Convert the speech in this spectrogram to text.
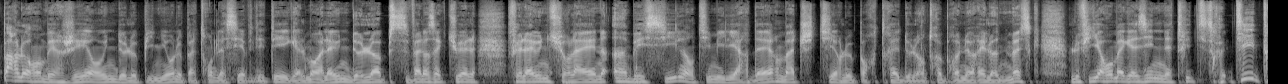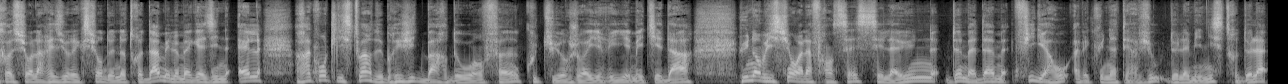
par Laurent Berger en une de l'opinion, le patron de la CFDT, également à la une de l'Obs. Valeurs actuelles fait la une sur la haine imbécile, anti-milliardaire. Match tire le portrait de l'entrepreneur Elon Musk. Le Figaro Magazine titre, sur la résurrection de Notre-Dame et le magazine Elle raconte l'histoire de Brigitte Bardot. Enfin, couture, joaillerie et métiers d'art. Une ambition à la française, c'est la une de Madame Figaro avec une interview de la ministre de la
